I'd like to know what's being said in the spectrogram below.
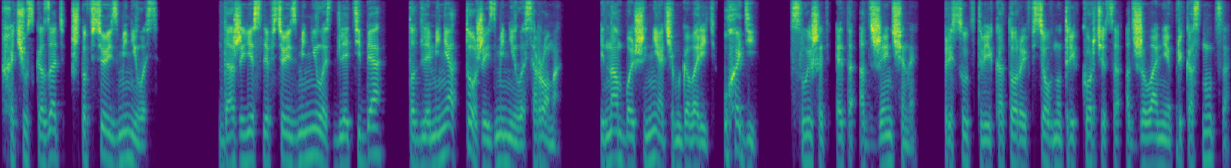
хочу сказать, что все изменилось. Даже если все изменилось для тебя, то для меня тоже изменилось, Рома. И нам больше не о чем говорить. Уходи. Слышать это от женщины, в присутствии которой все внутри корчится от желания прикоснуться,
